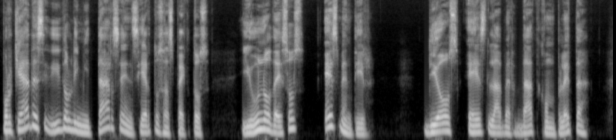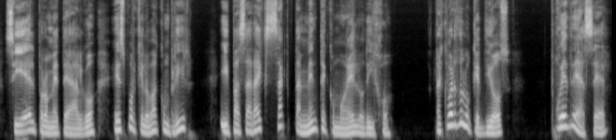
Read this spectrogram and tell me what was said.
porque ha decidido limitarse en ciertos aspectos, y uno de esos es mentir. Dios es la verdad completa. Si Él promete algo, es porque lo va a cumplir, y pasará exactamente como Él lo dijo. Recuerdo lo que Dios puede hacer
